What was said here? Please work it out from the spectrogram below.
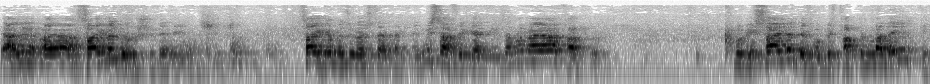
Yani ayağa saygı duruşu dediğimiz şey. Saygımızı göstermek için. Misafir geldiği zaman ayağa kalkıyoruz. Bu bir saygıdır, bu bir tapınma değil ki.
